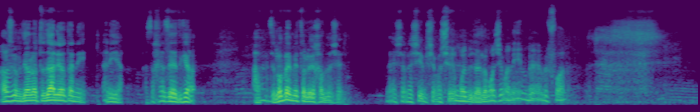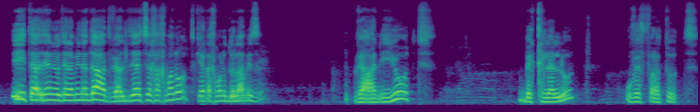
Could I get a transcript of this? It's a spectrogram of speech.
אז גם לו תודה להיות עני, ענייה. אז לכן זה אתגר. אבל זה לא באמת תלוי אחד בשני. יש אנשים שמשאירים מאוד בדעת, למרות שהם עניים בפועל. היא תעניין אותי למין הדעת, ועל זה צריך רחמנות, כי אין רחמנות גדולה מזה. והעניות בכללות ובפרטות.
